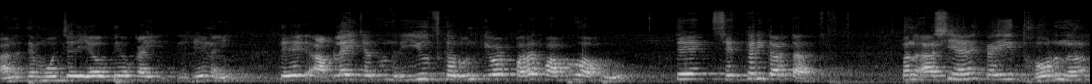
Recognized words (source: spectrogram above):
आणि ते मोजे येव देव काही हे नाही ते आपल्या याच्यातून रियूज करून किंवा परत वापरू वापरू ते शेतकरी करतात. पण अशी आहे काही धोरणं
